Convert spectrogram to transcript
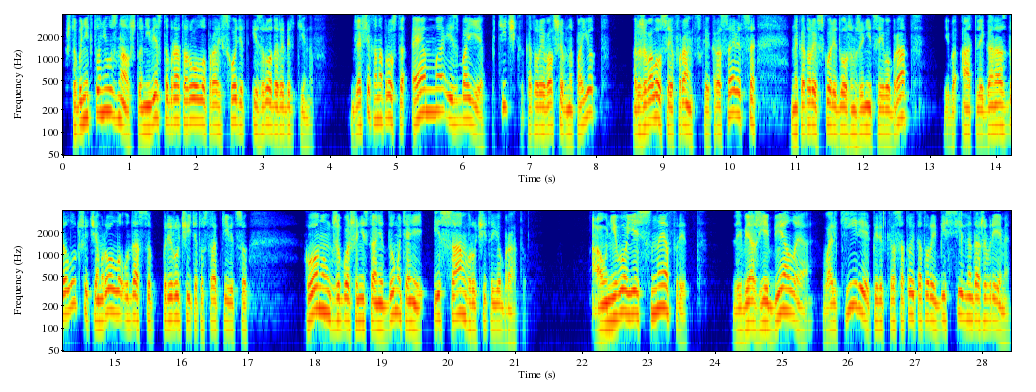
чтобы никто не узнал, что невеста брата Ролла происходит из рода Робертинов. Для всех она просто Эмма из Бае, птичка, которая волшебно поет, рыжеволосая франкская красавица, на которой вскоре должен жениться его брат, ибо Атли гораздо лучше, чем Ролло удастся приручить эту строптивицу. Конунг же больше не станет думать о ней и сам вручит ее брату. А у него есть Снефрит, лебяжье белая, валькирия, перед красотой которой бессильно даже время.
